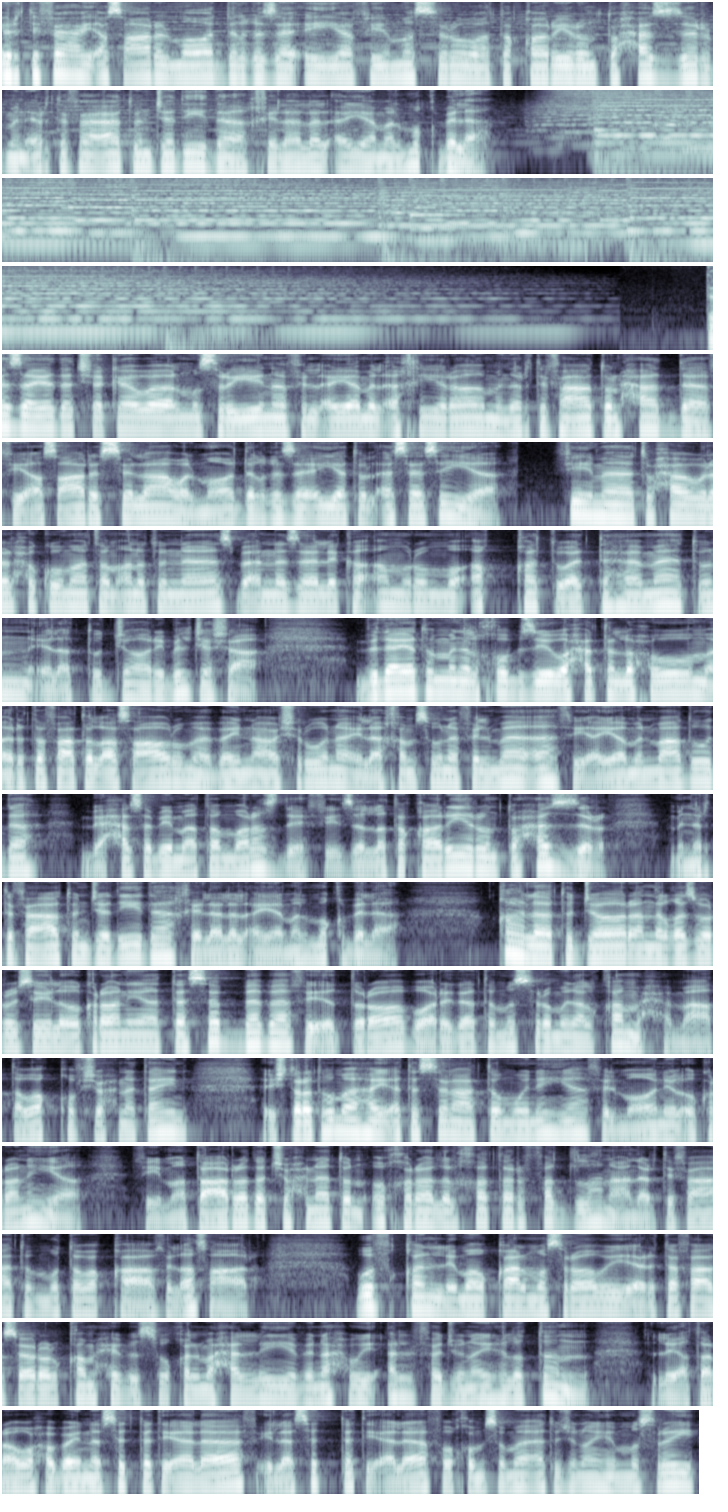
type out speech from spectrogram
ارتفاع أسعار المواد الغذائية في مصر وتقارير تحذر من ارتفاعات جديدة خلال الأيام المقبلة. تزايدت شكاوى المصريين في الأيام الأخيرة من ارتفاعات حادة في أسعار السلع والمواد الغذائية الأساسية فيما تحاول الحكومة طمأنة الناس بأن ذلك أمر مؤقت واتهامات إلى التجار بالجشع. بداية من الخبز وحتى اللحوم ارتفعت الأسعار ما بين 20 إلى 50% في أيام معدودة بحسب ما تم رصده في ظل تقارير تحذر من ارتفاعات جديدة خلال الأيام المقبلة. قال تجار أن الغزو الروسي لأوكرانيا تسبب في اضطراب واردات مصر من القمح مع توقف شحنتين. اشترتهما هيئة السلع التموينية في الموانئ الأوكرانية. فيما تعرضت شحنات أخرى للخطر فضلا عن ارتفاعات متوقعة في الأسعار. وفقا لموقع المصراوي ارتفع سعر القمح بالسوق المحلي بنحو ألف جنيه للطن ليتراوح بين ستة آلاف إلى ستة آلاف وخمسمائة جنيه مصري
